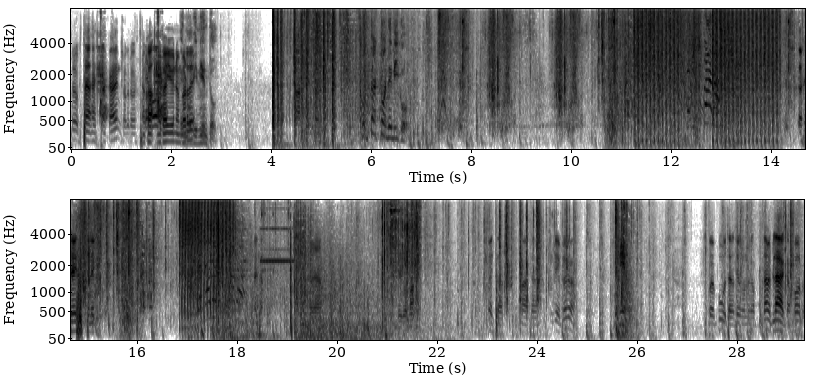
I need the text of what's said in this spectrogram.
Creo que está, está acá adentro, creo que está. Acá, acá hay uno en En verde. movimiento. Ah, sí, ahí. Contacto enemigo. Ese select. Ahí está. Mirá. Tengo más. Ahí está. Ah, está. ¿No tiene placa? Tenía. Hijo de puta, no tengo nunca. Dame placa, porra.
